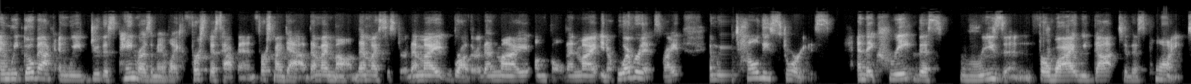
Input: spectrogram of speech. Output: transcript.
And we go back and we do this pain resume of like, first this happened, first my dad, then my mom, then my sister, then my brother, then my uncle, then my, you know, whoever it is, right? And we tell these stories and they create this reason for why we got to this point.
